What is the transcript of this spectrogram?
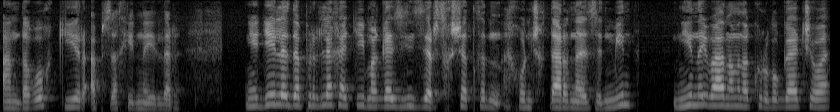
андағық киір апсахинейлер. Неделяда пірлі хати магазинзер сықшатқын қоншықтарына зінмин, Нина Ивановна Курлугачева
